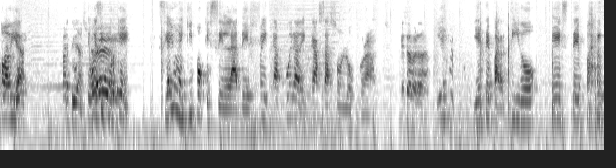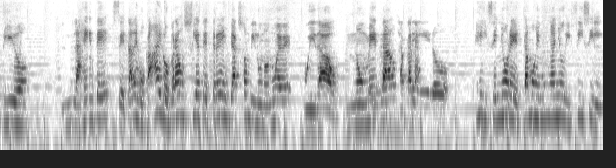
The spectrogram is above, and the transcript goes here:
también. todavía. Partidazo. Te voy a decir Ey. por qué. Si hay un equipo que se la defeca fuera de casa son los Browns. Eso es verdad. Y, es- y este partido, este partido, la gente se está desbocando. Ay, los Browns 7-3, Jacksonville 1-9. Cuidado, no metan la plata. Pero Hey, señores, estamos en un año difícil.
